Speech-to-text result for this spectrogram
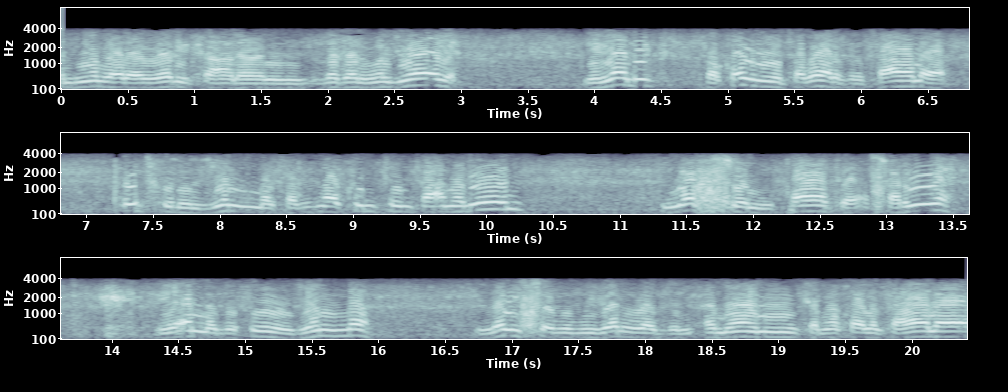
أن يظهر ذلك على البدن والجوارح. لذلك فقوله تبارك وتعالى ادخلوا الجنة بما كنتم تعملون نص قاطع صريح بأن دخول الجنة ليس بمجرد الأماني كما قال تعالى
